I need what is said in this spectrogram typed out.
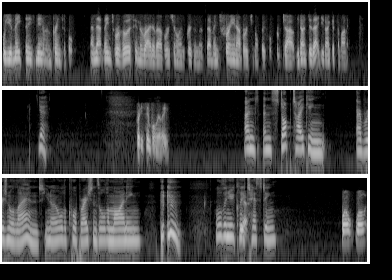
will you meet these minimum principles? And that means reversing the rate of Aboriginal imprisonment. That means freeing Aboriginal people from jail. You don't do that, you don't get the money. Yeah. Pretty simple, really. And and stop taking Aboriginal land. You know, all the corporations, all the mining, all the nuclear yeah. testing. Well, well,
